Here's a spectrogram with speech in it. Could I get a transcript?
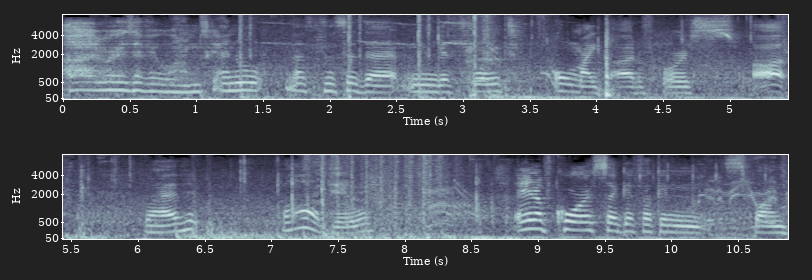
Ah, where is everyone? I'm just, I know that's I said that. I'm gonna get flanked. Oh my god, of course. Fuck. Do I have it? God, bro. And of course, I get fucking spawned.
